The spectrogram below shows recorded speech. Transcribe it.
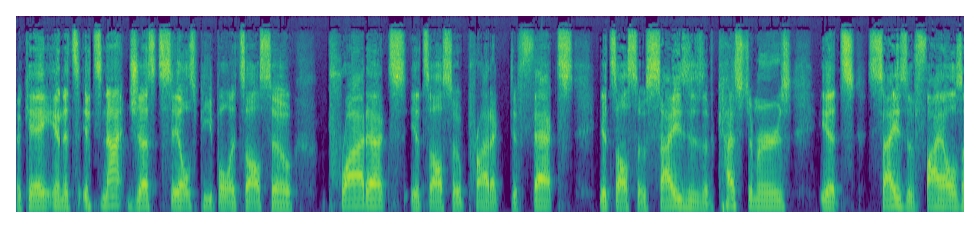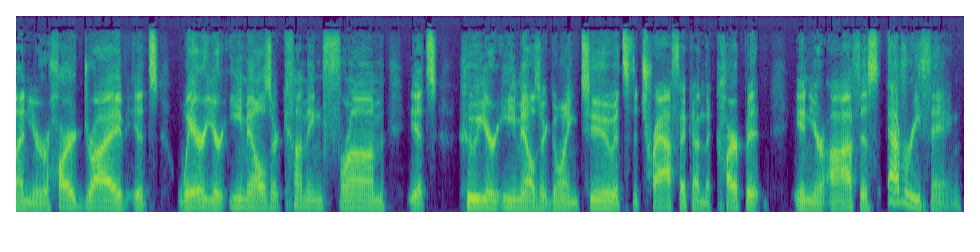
Okay, and it's it's not just salespeople, it's also products, it's also product defects, it's also sizes of customers, it's size of files on your hard drive, it's where your emails are coming from, it's who your emails are going to, it's the traffic on the carpet in your office. Everything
